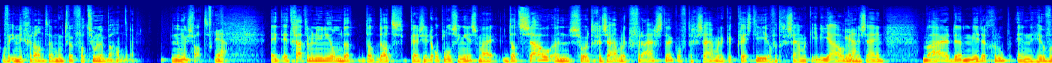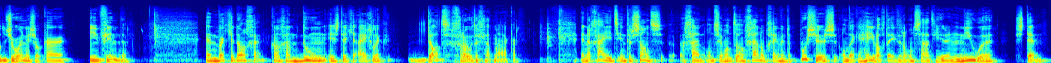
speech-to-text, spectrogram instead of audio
of immigranten, moeten we fatsoenlijk behandelen. Noem eens wat. ja. Het, het gaat er nu niet om dat, dat dat per se de oplossing is, maar dat zou een soort gezamenlijk vraagstuk of de gezamenlijke kwestie of het gezamenlijk ideaal Ja. kunnen zijn waar de middengroep en heel veel joiners elkaar in vinden. En wat je dan ga- kan gaan doen, is dat je eigenlijk dat groter gaat maken. En dan ga je iets interessants gaan ontzetten. Want dan gaan op een gegeven moment de pushers ontdekken: hé, hey, wacht even, er ontstaat hier een nieuwe stem.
